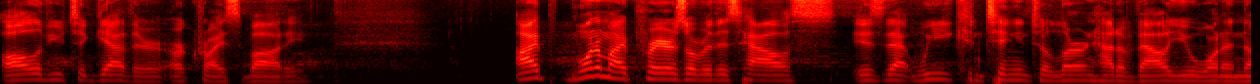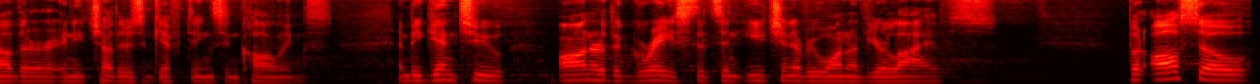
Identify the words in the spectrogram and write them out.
All of you together are Christ's body. I, one of my prayers over this house is that we continue to learn how to value one another and each other's giftings and callings and begin to honor the grace that's in each and every one of your lives but also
